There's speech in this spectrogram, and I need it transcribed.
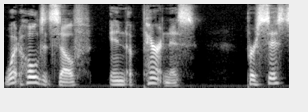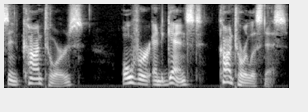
What holds itself in apparentness persists in contours over and against contourlessness.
